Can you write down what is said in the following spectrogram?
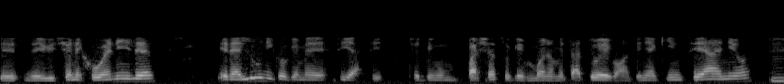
de, de divisiones juveniles era el único que me decía así yo tengo un payaso que bueno me tatué cuando tenía 15 años Mm.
